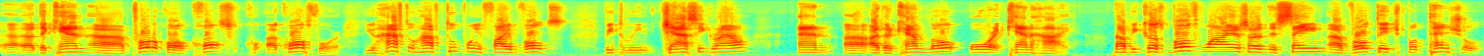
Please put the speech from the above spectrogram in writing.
uh, uh the CAN uh, protocol calls uh, calls for. You have to have 2.5 volts between chassis ground and uh, either CAN low or CAN high. Now, because both wires are the same voltage potential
